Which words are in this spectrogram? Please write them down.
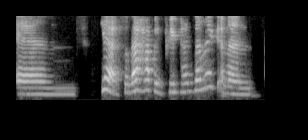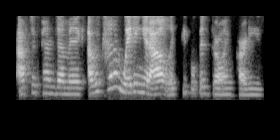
And yeah, so that happened pre-pandemic, and then after pandemic, I was kind of waiting it out. Like people been throwing parties.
